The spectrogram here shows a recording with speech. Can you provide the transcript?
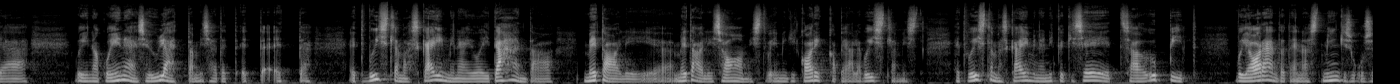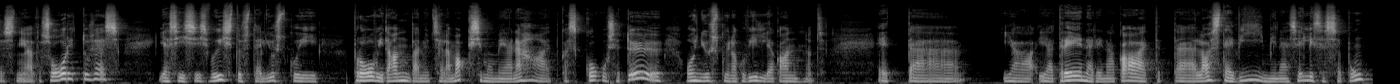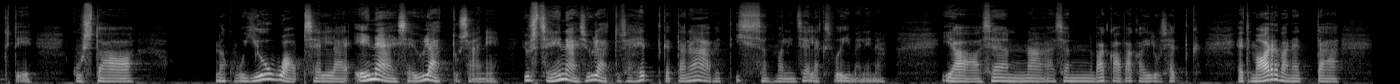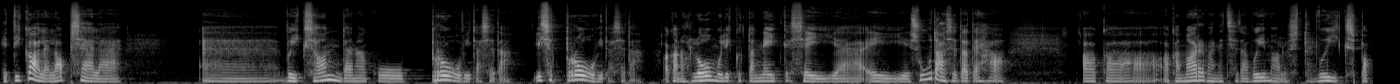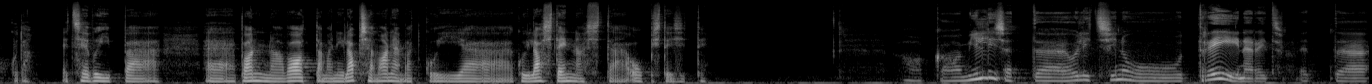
või nagu eneseületamised, et, et, et et võistlemas käimine ju ei tähenda medali, medali saamist või mingi karika peale võistlemist. et võistlemas käimine on ikkagi see, et sa õpid või arendad ennast mingisuguses nii-öelda soorituses ja siis, siis võistlustel justkui proovid anda nüüd selle maksimumi ja näha, et kas kogu see töö on justkui nagu vilja kandnud. et äh, ja, ja treenerina ka, et, et laste viimine sellisesse punkti, kus ta nagu jõuab selle eneseületuseni just see eneseületuse hetk, et ta näeb, et issand, ma olin selleks võimeline. ja see on, see on väga-väga ilus hetk. et ma arvan, et, et igale lapsele äh, võiks anda nagu proovida seda, lihtsalt proovida seda, aga noh, loomulikult on neid, kes ei, ei suuda seda teha. aga, aga ma arvan, et seda võimalust võiks pakkuda, et see võib äh, panna vaatama nii lapsevanemat kui, kui last ennast hoopis teisiti aga millised äh, olid sinu treenerid, et äh,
